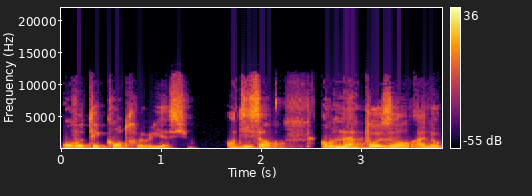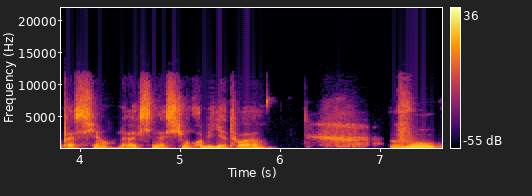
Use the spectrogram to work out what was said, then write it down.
ont voté contre l'obligation, en disant, en imposant à nos patients la vaccination obligatoire, vous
